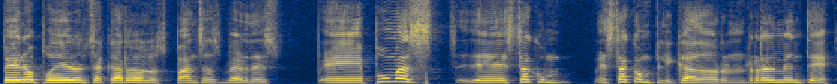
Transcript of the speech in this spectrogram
pero pudieron sacarlo los panzas verdes. Eh, Pumas eh, está, está complicado, realmente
